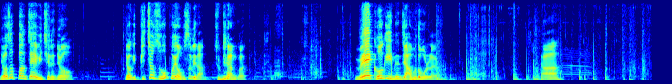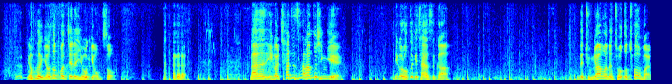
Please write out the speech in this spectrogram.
여섯 번째 위치는요. 여기 비처스 호프에 없습니다. 준비한 건. 왜 거기 있는지 아무도 몰라요. 자, 여섯, 여섯 번째는 여기 없어. 나는 이걸 찾은 사람도 신기해. 이걸 어떻게 찾았을까? 근데 중요한 거는 저도 처음 봐요.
